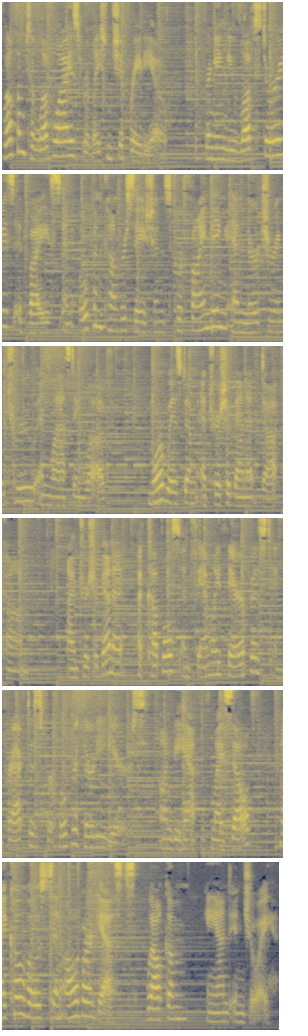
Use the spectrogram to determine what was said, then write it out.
Welcome to Lovewise Relationship Radio, bringing you love stories, advice, and open conversations for finding and nurturing true and lasting love. More wisdom at TrishaBennett.com. I'm Trisha Bennett, a couples and family therapist in practice for over 30 years. On behalf of myself, my co hosts, and all of our guests, welcome and enjoy.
